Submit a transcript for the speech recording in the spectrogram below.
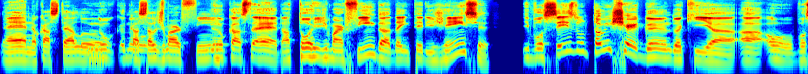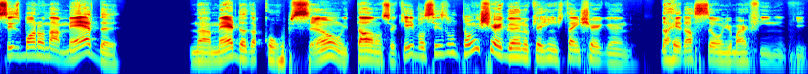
É, no castelo. No- no- castelo de Marfim. no cast- é, na torre de marfim da, da inteligência, e vocês não estão enxergando aqui a, a- ó, vocês moram na merda, na merda da corrupção e tal, não sei o quê, e vocês não estão enxergando o que a gente tá enxergando da redação de marfim aqui.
